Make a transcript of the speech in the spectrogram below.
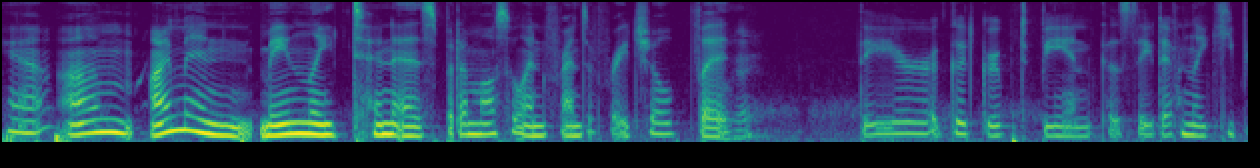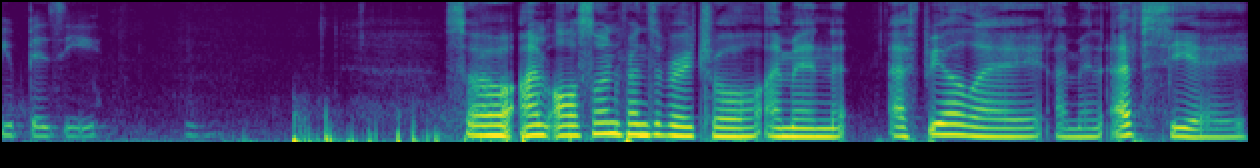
Yeah, um, I'm in mainly tennis, but I'm also in Friends of Rachel. But Okay. They're a good group to be in because they definitely keep you busy. So I'm also in Friends of Rachel. I'm in FBLA. I'm in FCA.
